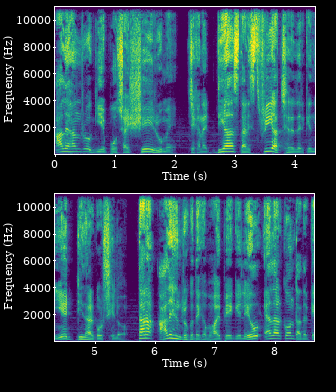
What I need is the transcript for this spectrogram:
আলেহান্দ্র গিয়ে পৌঁছায় সেই রুমে, যেখানে ডিয়াস তার স্ত্রী আর ছেলেদেরকে নিয়ে ডিনার করছিল। তারা আলেহেন্দ্রকে দেখে ভয় পেয়ে গেলেও এলারকন তাদেরকে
